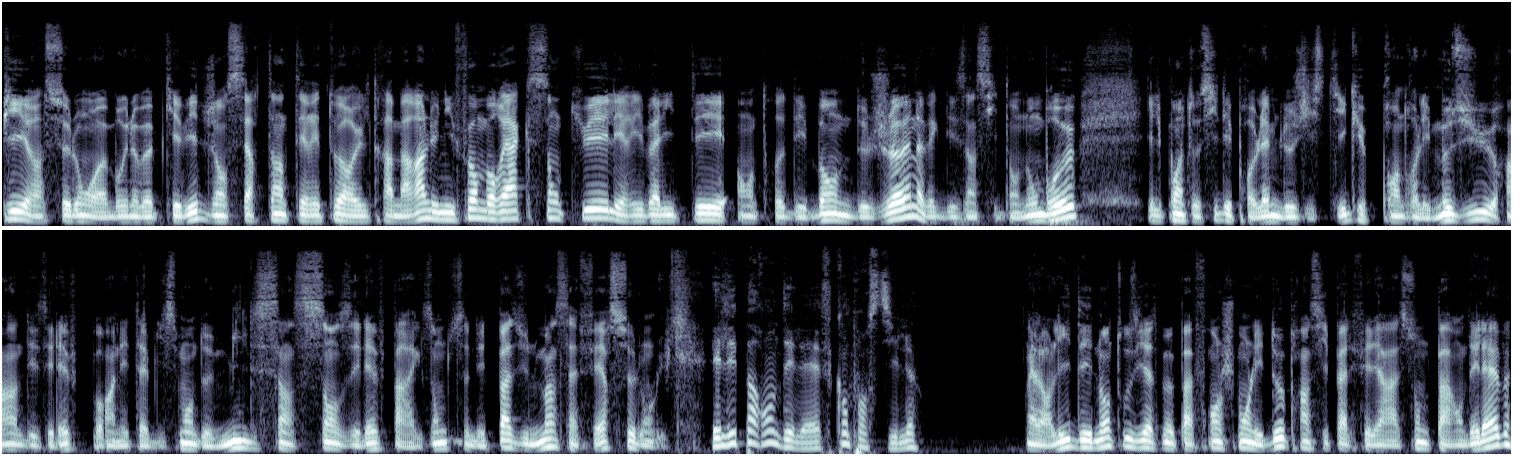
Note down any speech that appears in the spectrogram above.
Pire, selon euh, Bruno Bobkevich, dans certains territoires ultramarins, l'uniforme aurait accentué les rivalités entre des bandes de jeunes avec des incidents nombreux. Il pointe aussi des problèmes logistiques. Prendre les mesures hein, des élèves pour un établissement de 1500 élèves, par exemple, ce n'est pas une mince affaire selon lui. Et les parents d'élèves, qu'en pensent-ils? Alors l'idée n'enthousiasme pas franchement les deux principales fédérations de parents d'élèves.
